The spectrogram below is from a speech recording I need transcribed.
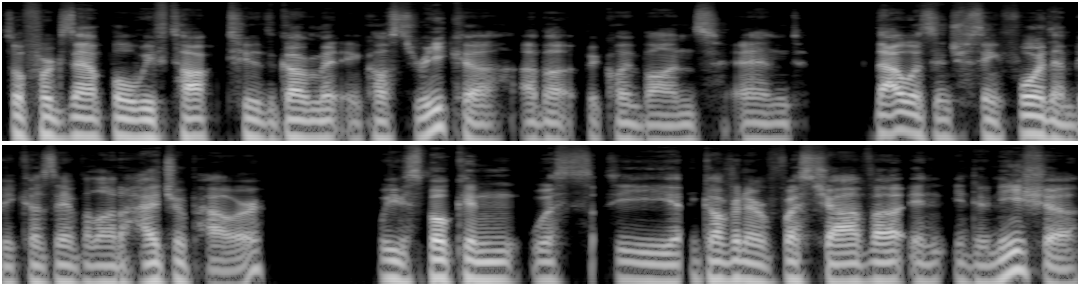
So, for example, we've talked to the government in Costa Rica about Bitcoin bonds, and that was interesting for them because they have a lot of hydropower. We've spoken with the governor of West Java in Indonesia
